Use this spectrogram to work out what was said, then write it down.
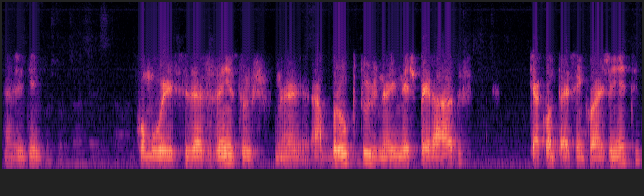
a gente como esses eventos né, abruptos, né, inesperados, que acontecem com a gente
